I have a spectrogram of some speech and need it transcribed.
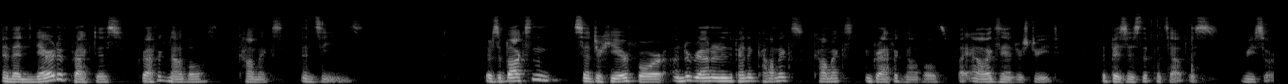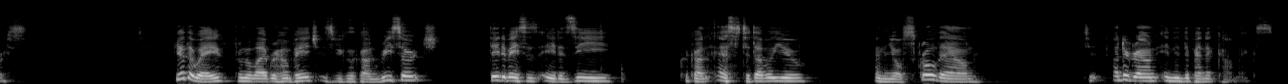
and then Narrative Practice, Graphic Novels, Comics, and Zines. There's a box in the center here for Underground and Independent Comics, Comix, and Graphic Novels by Alexander Street, the business that puts out this resource. The other way from the library homepage is if you click on Research, Databases A to Z, click on S to W, and then you'll scroll down to Underground and Independent Comics.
